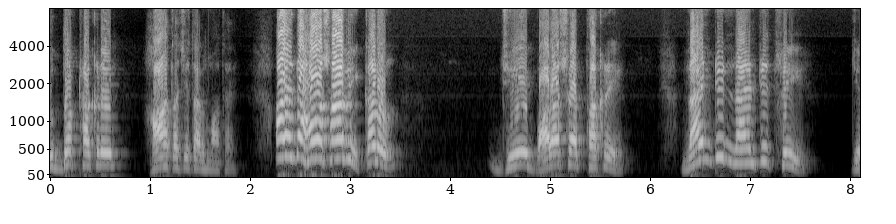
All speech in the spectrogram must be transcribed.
উদ্ধব ঠাকরের হাত আছে তার মাথায়। আর এটা হওয়া স্বাভাবিক, কারণ যে Balasaheb Thackeray nineteen ninety three যে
